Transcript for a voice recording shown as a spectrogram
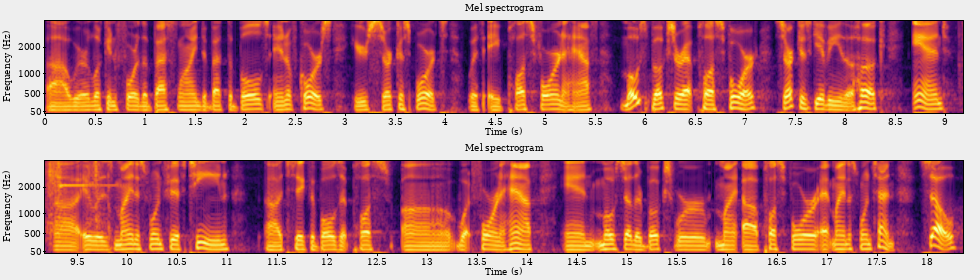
Uh, we were looking for the best line to bet the Bulls, and of course, here's Circa Sports with a plus four and a half. Most books are at plus four. Circa's giving you the hook, and uh, it was minus one fifteen. Uh, to take the Bulls at plus uh, what four and a half, and most other books were mi- uh, plus four at minus one ten. So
